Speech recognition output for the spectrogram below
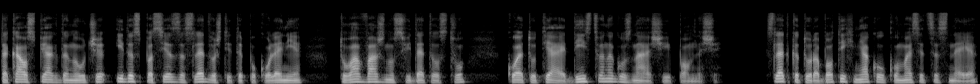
Така успях да науча и да спася за следващите поколения това важно свидетелство, което тя единствена го знаеше и помнеше. След като работих няколко месеца с нея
